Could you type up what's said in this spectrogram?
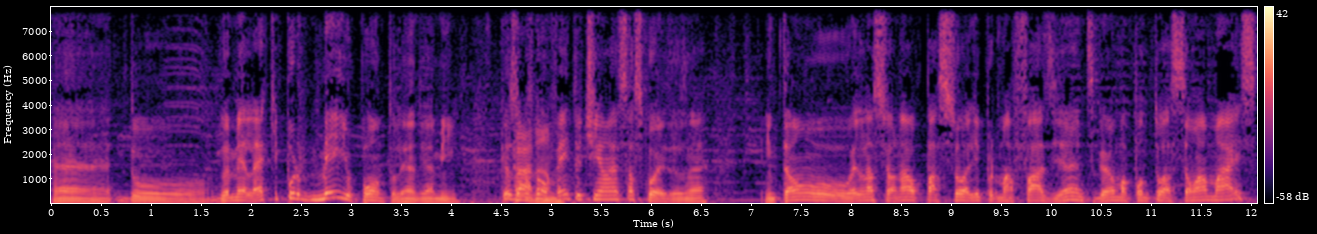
é, do, do Emelec por meio ponto, Leandro e a mim. Porque os Caramba. anos 90 tinham essas coisas, né? Então o El Nacional passou ali por uma fase antes, ganhou uma pontuação a mais,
